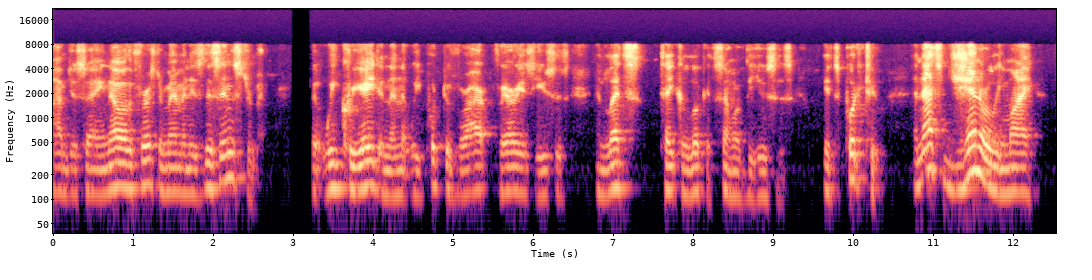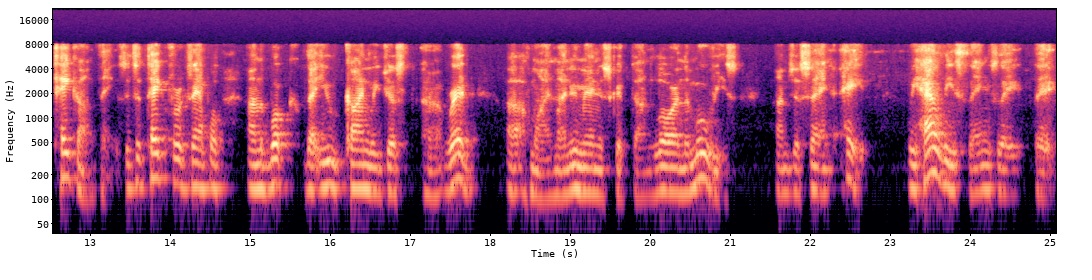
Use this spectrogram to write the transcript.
I'm just saying, no, the First Amendment is this instrument that we create and then that we put to various uses. And let's take a look at some of the uses it's put to. And that's generally my take on things. It's a take, for example, on the book that you kindly just uh, read uh, of mine, my new manuscript on law and the movies. I'm just saying, hey, we have these things. They they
